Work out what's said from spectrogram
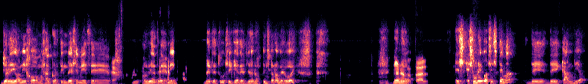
Yo le digo a mi hijo, vamos al corte inglés y me dice, olvídate de mí, vete tú si quieres, yo no, yo no me voy. No, no. Es, un ecosistema de, de, cambio,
